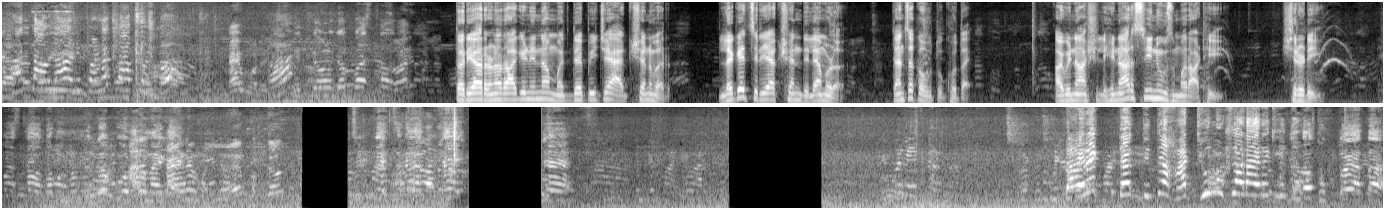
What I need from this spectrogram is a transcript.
हात लावला आणि तर या रणरागिणीनं मद्यपीच्या ॲक्शनवर लगेच रिॲक्शन दिल्यामुळं त्यांचं कौतुक होत आहे अविनाश लिहिणार C news Marathi Shirdi? Direct त्या तिथे हात ठेवून उठला डायरेक्टली तो तो. थुकतोय आता.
